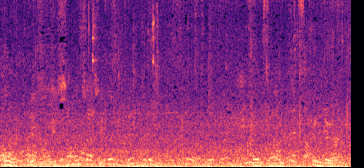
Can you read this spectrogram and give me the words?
Oh, this.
